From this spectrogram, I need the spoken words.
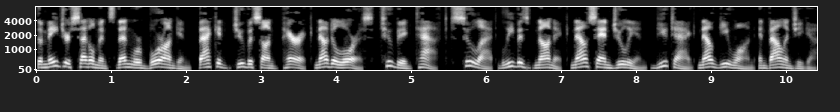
The major settlements then were Borongan, Bacad, Jubasan, Parak, now Dolores, Tubig, Taft, Sulat, Libas, Nanak, now San Julian, Butag, now Guiuan, and Balangiga.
